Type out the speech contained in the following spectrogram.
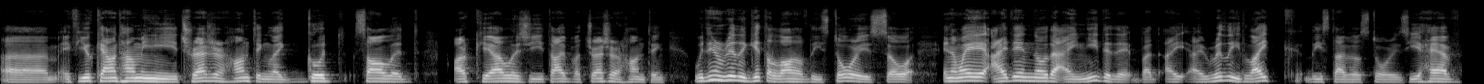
Um, if you count how many treasure hunting, like good, solid archaeology type of treasure hunting, we didn't really get a lot of these stories. So in a way, I didn't know that I needed it, but I, I really like these type of stories. You have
